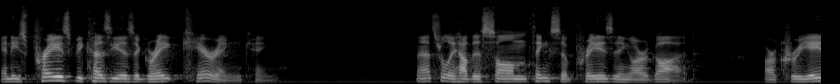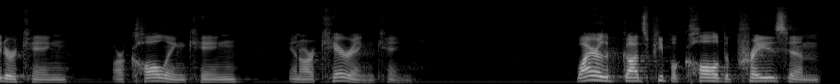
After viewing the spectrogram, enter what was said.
And he's praised because he is a great caring king. And that's really how this psalm thinks of praising our God, our creator king, our calling king, and our caring king. Why are God's people called to praise him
